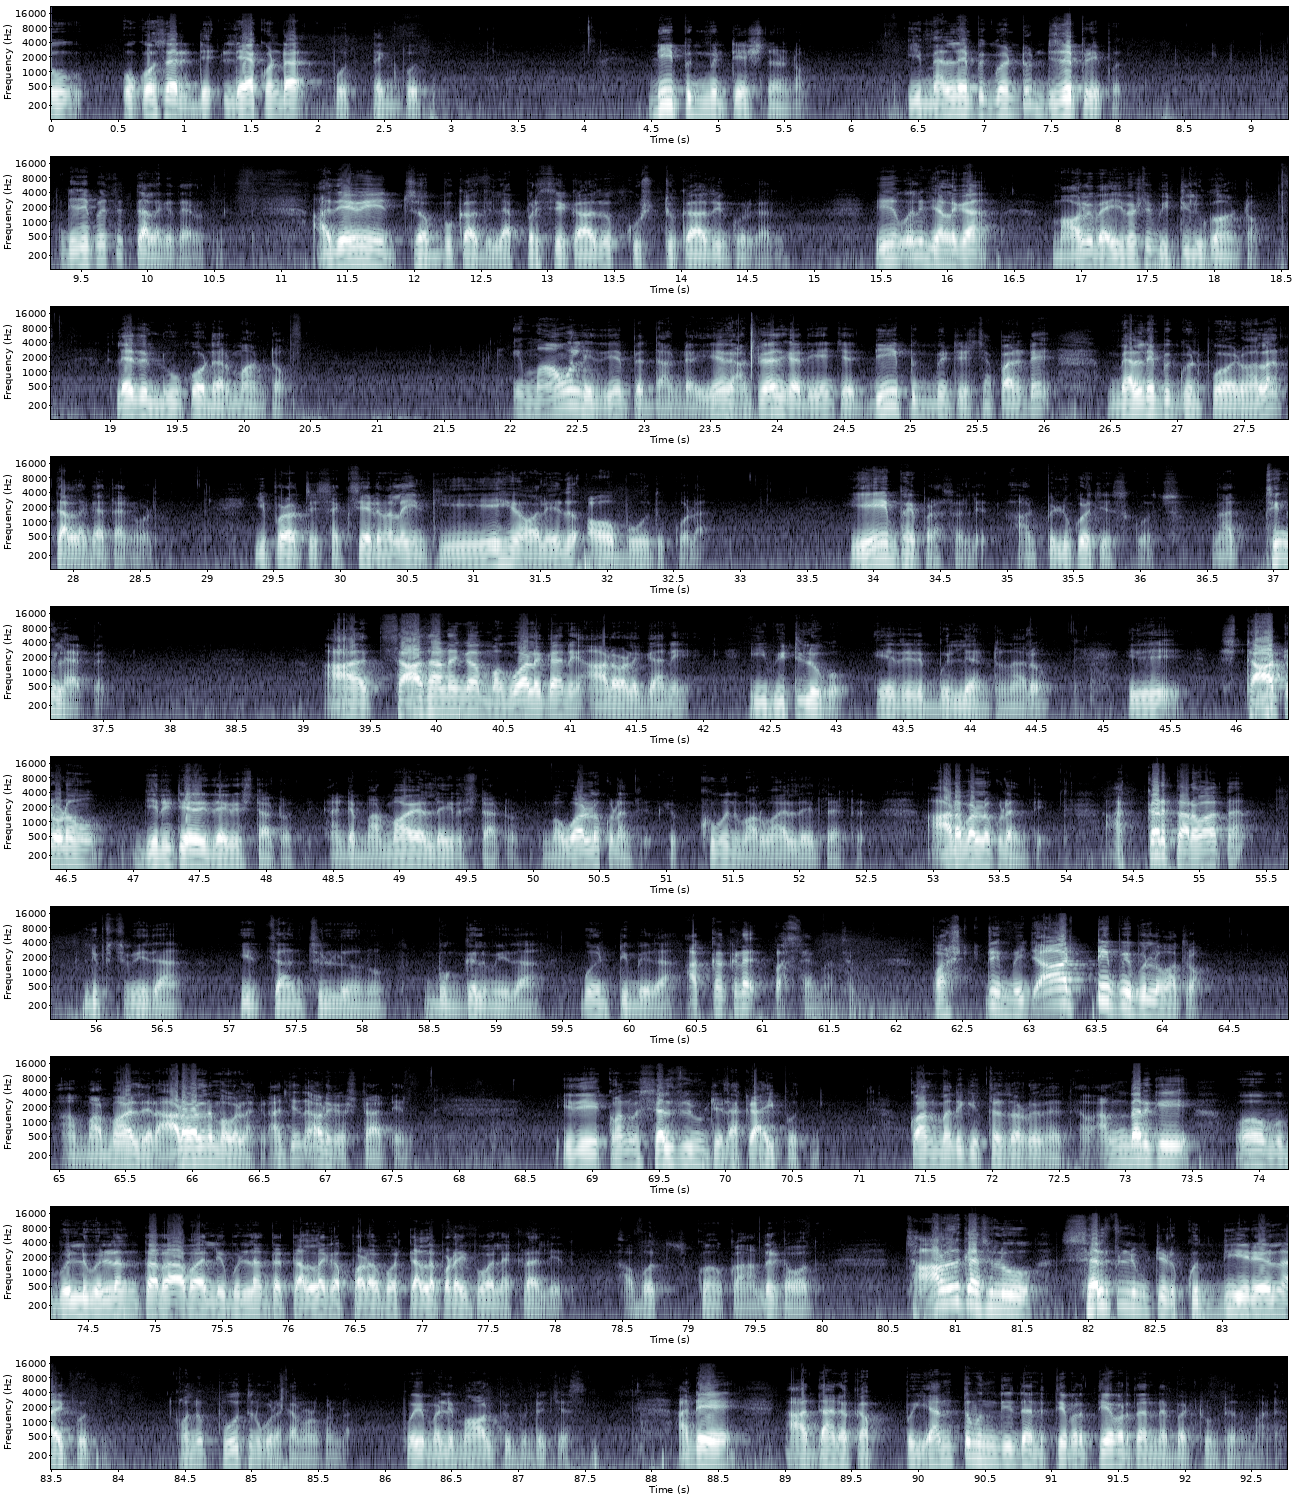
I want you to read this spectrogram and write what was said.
ఒక్కోసారి లేకుండా పో తగ్గిపోతుంది. డీపిగ్మెంటేషన్ అంటాం ఈ మెల్లని పిగ్మెంట్ డిజపేర్ అయిపోతుంది. డిజపేర్ అయితే తెల్లగా తయారవుతుంది. అదేమి జబ్బు కాదు లెప్రసీ కాదు కుష్టు కాదు ఇంకోటి కాదు. ఇది వల్ల జనరల్గా మామూలుగా వైద్య భాషలో విట్టిలుగా అంటాం. లేదా లూకోడర్మ అంటాం. ఈ మామూలు ఇది ఏం పెద్ద అంటే ఏమి అంటువ్యాధి కాదు ఏం చేయదు. డీ పిగ్మెంటేషన్ చెప్పాలంటే మెల్లని పిగ్మెంట్ పోవడం వల్ల తెల్లగా తగబడుతుంది ఇప్పుడు వచ్చి సెక్స్ చేయడం వల్ల ఇంక ఏమీ అవ్వలేదు అవ్వబోదు కూడా. ఏం భయపడాల్సిన లేదు. ఆ పెళ్ళి కూడా చేసుకోవచ్చు. నథింగ్ హ్యాపెన్ ఆ సాధారణంగా మగవాళ్ళకి కానీ ఆడవాళ్ళకి కానీ ఈ విటిలుగో ఏదైతే బుల్లి అంటున్నారో ఇది స్టార్ట్ అవడం జెనిటేరియా దగ్గర స్టార్ట్ అవుతుంది. అంటే మర్మాయాల దగ్గర స్టార్ట్ అవుతుంది. మగవాళ్ళలో కూడా అంతే. ఎక్కువ మంది మర్మాయాల దగ్గర స్టార్ట్ ఆడవాళ్ళు ఆడవాళ్ళలో కూడా అంతే. అక్కడ తర్వాత లిప్స్ మీద ఈ చంచుల్లోను బుగ్గల మీద ఒంటి మీద అక్కడక్కడే వస్తాయి మాత్రం. ఫస్ట్ మెజార్టీ పీపుల్లో మాత్రం ఆ మర్మాయాల దగ్గర ఆడవాళ్ళని మగవాళ్ళు అక్కడ. అంతే ఆవిడకి స్టార్ట్ అయింది ఇది కొంతమంది సెల్ఫ్ లిమిటెడ్ అక్కడ అయిపోతుంది. కొంతమందికి ఇతర దొరకదు. అందరికీ ఓ బొల్లి ఒళ్ళంతా రావాలి ఒళ్ళంతా తెల్లగా పడబో తెల్లపడైపోవాలి ఎక్కడా లేదు. అవ్వచ్చు అందరికి అవ్వదు. చాలాకి అసలు సెల్ఫ్ లిమిటెడ్ కొద్ది ఏరియాలో అయిపోతుంది. కొంత పోతును కూడా కనబడకుండా. పోయి మళ్ళీ మామూలు పిగ్మెంట్ వచ్చేస్తుంది అంటే దాని యొక్క ఎంత ఉంది దాని తీవ్ర తీవ్రతని బట్టి ఉంటుంది అన్నమాట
